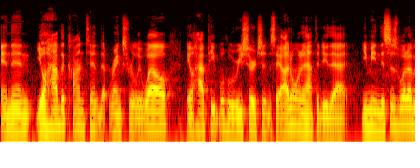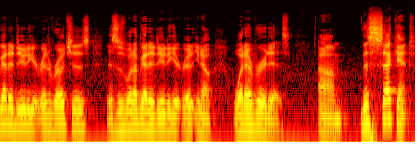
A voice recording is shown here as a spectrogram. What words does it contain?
and then you'll have the content that ranks really well. You'll have people who research it and say, "I don't want to have to do that." You mean this is what I've got to do to get rid of roaches? This is what I've got to do to get rid, of, you know, whatever it is. Um, the second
